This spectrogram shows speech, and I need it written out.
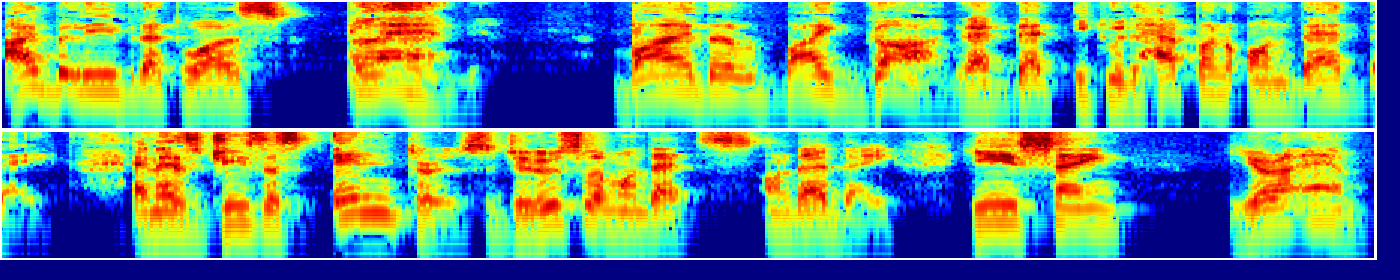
I believe that was planned by the, by God that, that it would happen on that day. And as Jesus enters Jerusalem on that, on that day, he is saying, here I am.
